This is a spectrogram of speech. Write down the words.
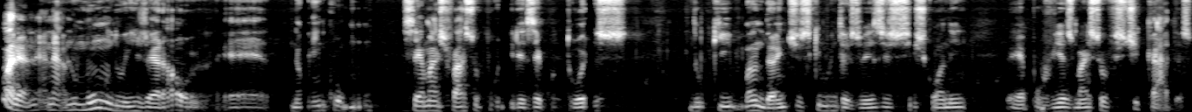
Olha, né, no mundo em geral, é, não é incomum ser mais fácil punir executores do que mandantes que muitas vezes se escondem é, por vias mais sofisticadas.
